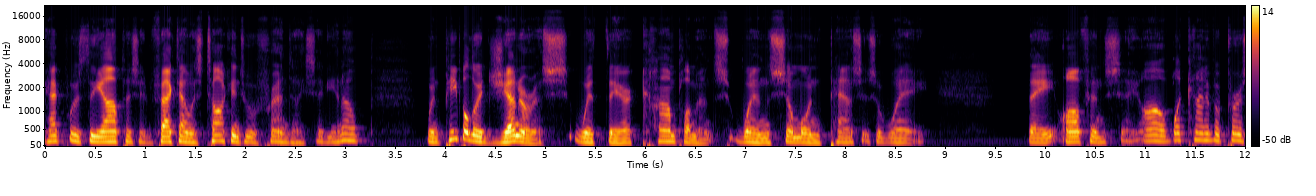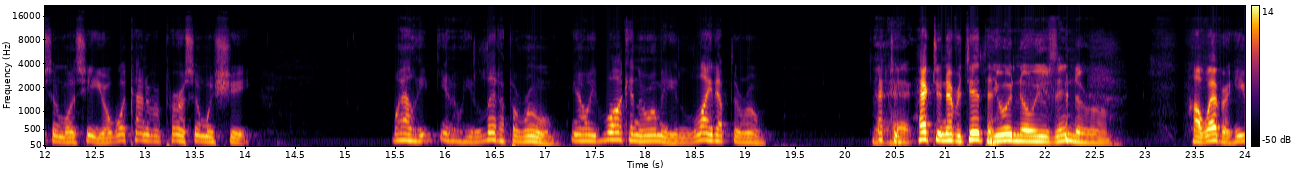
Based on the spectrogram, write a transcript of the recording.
heck was the opposite. In fact, I was talking to a friend. I said, you know, when people are generous with their compliments when someone passes away, they often say, "Oh, what kind of a person was he?" or "What kind of a person was she?" Well, he, you know, he lit up a room. You know, he'd walk in the room and he'd light up the room. Hector, heck? Hector never did that. You wouldn't know he was in the room. However, he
